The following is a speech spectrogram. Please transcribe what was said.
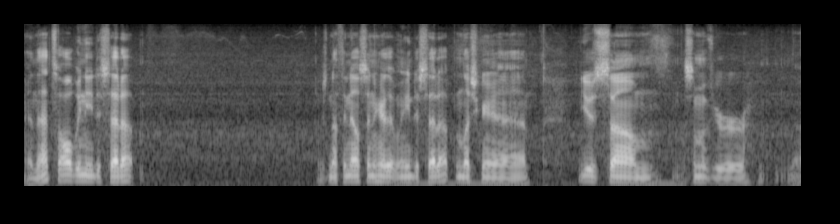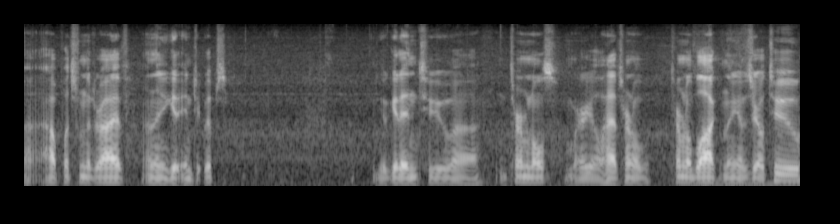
And that's all we need to set up. There's nothing else in here that we need to set up unless you're going to use some some of your uh, outputs from the drive and then you get into whoops you'll get into uh, terminals where you'll have terminal terminal block and then you have 02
